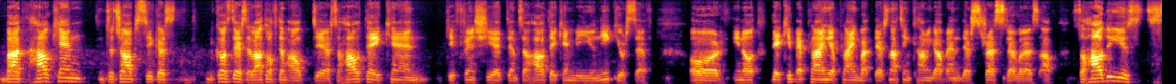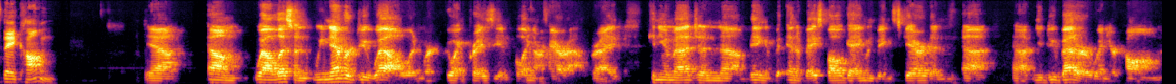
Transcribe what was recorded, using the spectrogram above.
but how can the job seekers, because there's a lot of them out there, so how they can differentiate themselves, how they can be unique yourself, or you know they keep applying, applying, but there's nothing coming up, and their stress level is up. So how do you stay calm? Yeah, um, well, listen, we never do well when we're going crazy and pulling our hair out, right? Can you imagine uh, being in a baseball game and being scared? And uh, uh, you do better when you're calm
